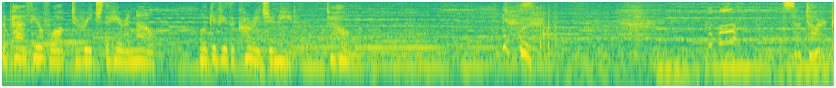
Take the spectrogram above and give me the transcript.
The path you have walked to reach the here and now will give you the courage you need to hope. It's so dark.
